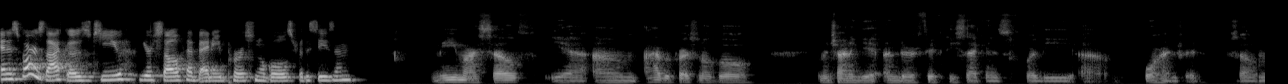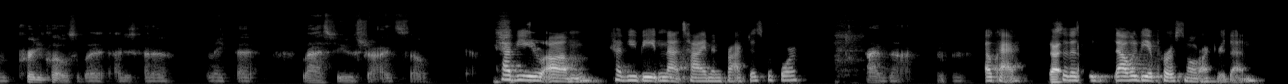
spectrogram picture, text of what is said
and as far as that goes, do you yourself have any personal goals for the season? Me myself, yeah. Um, I have a personal goal. I've been trying to get under 50 seconds for the uh, 400. So I'm pretty close, but I just gotta make that last few strides. So yeah. Have you um have you beaten that time in practice before? I have not. Mm-mm. Okay. That, so this that would be a personal record then.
